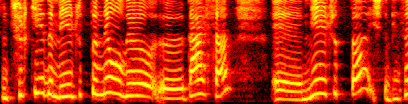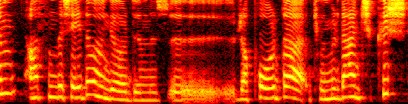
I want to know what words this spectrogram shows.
Şimdi Türkiye'de mevcutta ne oluyor e, dersen e, mevcutta işte bizim aslında şeyde öngördüğümüz e, raporda kömürden çıkış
